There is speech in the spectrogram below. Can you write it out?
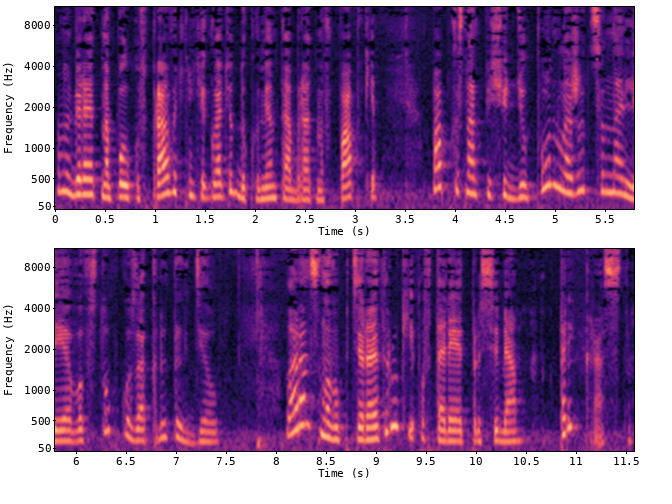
Он убирает на полку справочники, кладет документы обратно в папки. Папка с надписью «Дюпон» ложится налево, в стопку закрытых дел. Лоран снова потирает руки и повторяет про себя. «Прекрасно».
